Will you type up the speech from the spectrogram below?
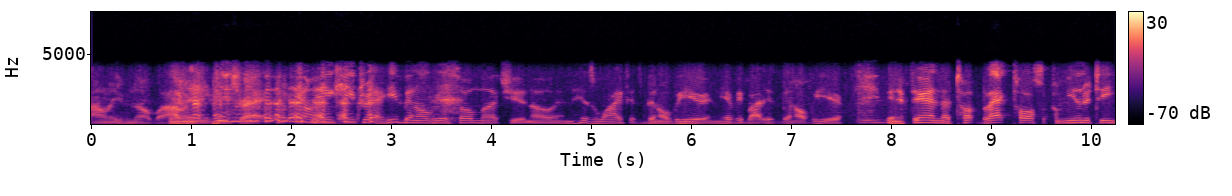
I don't even know, but I don't even keep track. you know, he keep track. He's been over here so much, you know, and his wife has been over here, and everybody's been over here. Mm-hmm. And if they're in the t- Black Tulsa community,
